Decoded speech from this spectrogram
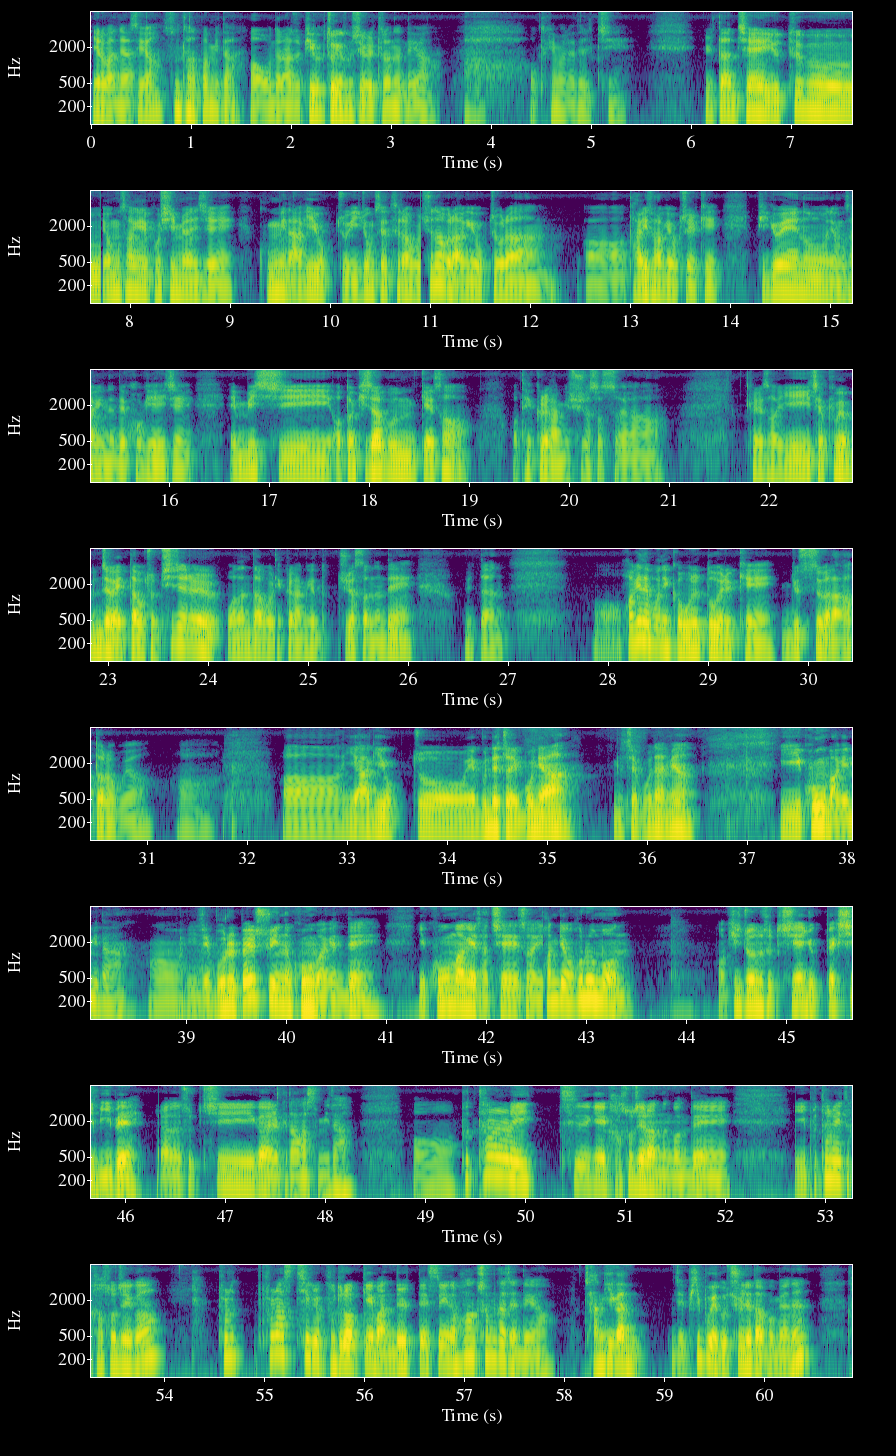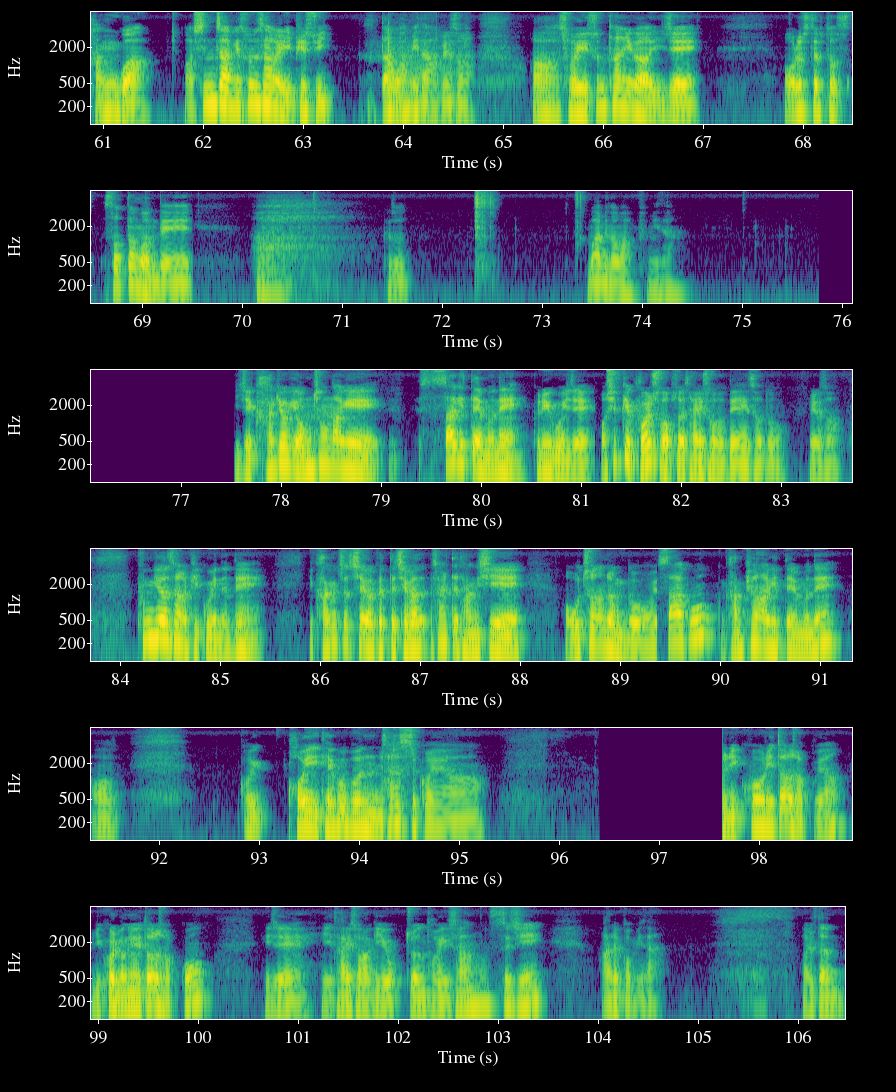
여러분 안녕하세요. 순탄아빠입니다. 어, 오늘 아주 비극적인 소식을 들었는데요. 아, 어떻게 말해야 될지. 일단 제 유튜브 영상에 보시면 이제 국민 아기 욕조 2종 세트라고 슈너글 아기 욕조랑 어, 다이소 아기 욕조 이렇게 비교해 놓은 영상이 있는데 거기에 이제 MBC 어떤 기자분께서 어, 댓글을 남겨주셨었어요. 그래서 이 제품에 문제가 있다고 좀 취재를 원한다고 댓글 남겨주셨었는데 일단 어, 확인해 보니까 오늘 또 이렇게 뉴스가 나갔더라고요. 어, 아, 이 아기 욕조의 문제점이 뭐냐? 문제점이 뭐냐면 이 고무마개입니다. 어, 이제 물을 뺄 수 있는 고무마개인데 이 고무마개 자체에서 환경 호르몬 어, 기존 수치의 612배라는 수치가 이렇게 나왔습니다. 어, 프탈레이트계 가소제라는 건데 이 프탈레이트 가소제가 플, 플라스틱을 부드럽게 만들 때 쓰이는 화학 첨가제인데요. 장기간 이제 피부에 노출되다 보면은 간과 어, 신장에 손상을 입힐 수 있다고 합니다. 그래서 아 저희 순탄이가 이제 어렸을 때부터 쓰- 썼던 건데 아 그래서 마음이 너무 아픕니다. 이제 가격이 엄청나게 싸기 때문에 그리고 이제 어, 쉽게 구할 수가 없어요 다이소 내에서도 그래서 품귀 현상을 빚고 있는데 이 가격 자체가 그때 제가 살 때 당시에 5,000원 정도 싸고 간편하기 때문에 어 거의 거의 대부분 사셨을 거예요. 리콜이 떨어졌고요. 리콜 명령이 떨어졌고 이제 이 다이소 아기 욕조는 더 이상 쓰지 않을 겁니다. 아, 일단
